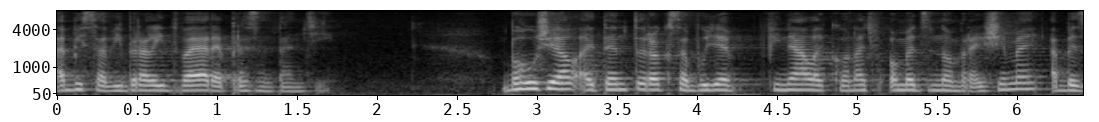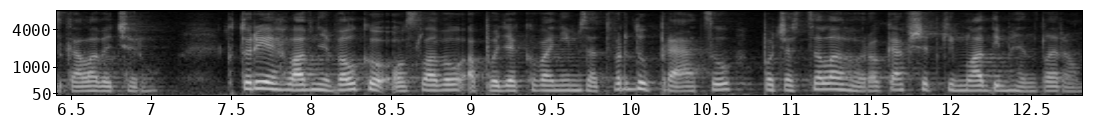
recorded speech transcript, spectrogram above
aby sa vybrali dvaja reprezentanti. Bohužiaľ aj tento rok sa bude finále konať v obmedzenom režime a bez gala večeru, ktorý je hlavne veľkou oslavou a poďakovaním za tvrdú prácu počas celého roka všetkým mladým handlerom.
